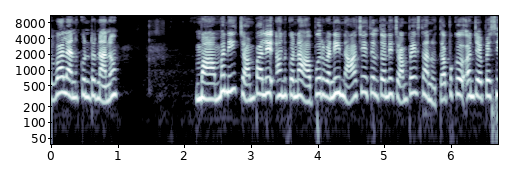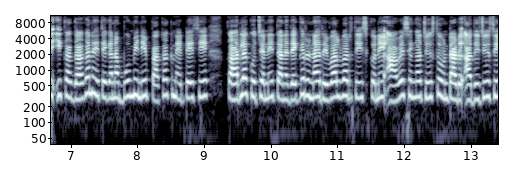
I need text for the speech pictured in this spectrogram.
ఇవ్వాలనుకుంటున్నాను. మా అమ్మని చంపాలి అనుకున్న అపూర్వని నా చేతులతోనే చంపేస్తాను తప్పుకో అని చెప్పేసి ఇక గగన్ అయితే గన భూమిని పక్కకు నెట్టేసి కార్లో కూర్చొని తన దగ్గరున్న రివాల్వర్ తీసుకొని ఆవేశంగా చూస్తూ ఉంటాడు. అది చూసి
